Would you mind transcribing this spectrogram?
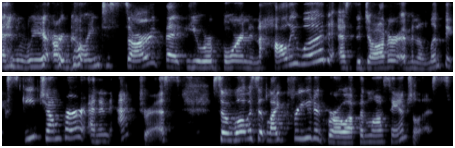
and we are going to start that you were born in Hollywood as the daughter of an Olympic ski jumper and an actress. So, what was it like for you to grow up in Los Angeles?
